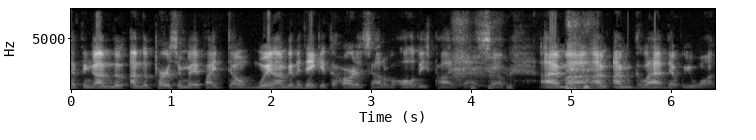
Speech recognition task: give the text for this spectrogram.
I think I'm the I'm the person. If I don't win, I'm going to take it the hardest out of all these podcasts. So I'm uh, I'm I'm glad that we won.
